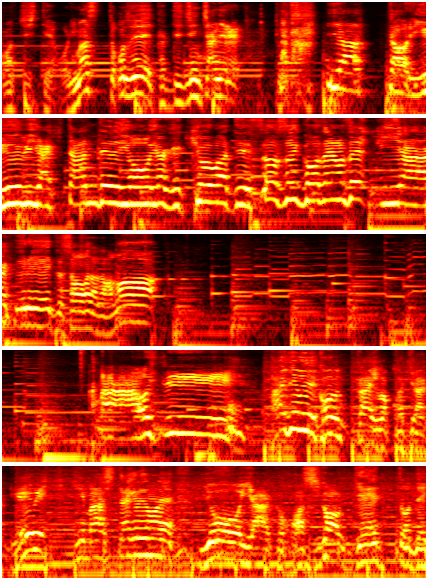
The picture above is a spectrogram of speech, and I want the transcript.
お待ちしております。ということで、たてじんチャンネル、またやっと劉備が来たんで、ようやく今日はデスソースございませんいやー、フルーツソーダだもあー、美味しいはい、ということで今回はこちら、劉備聞きましたけれどもね、ようやく星5ゲットで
